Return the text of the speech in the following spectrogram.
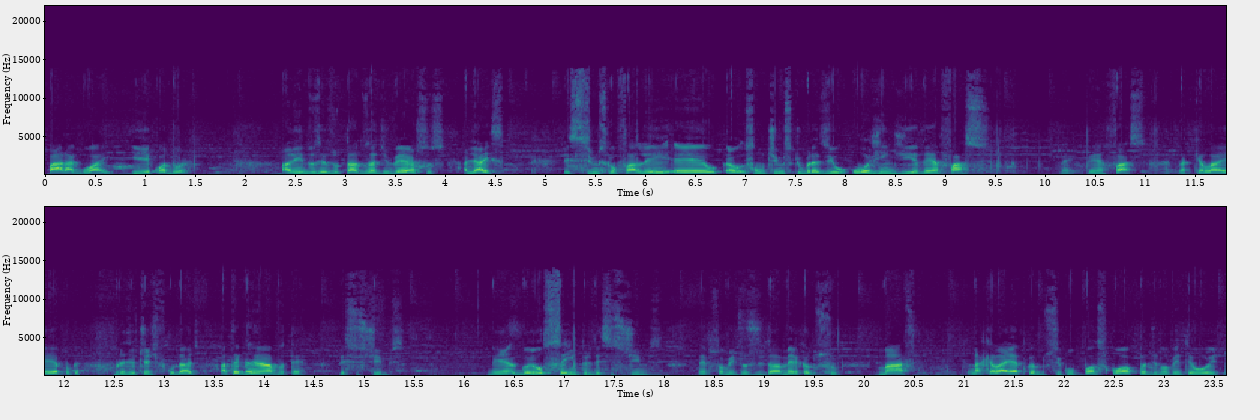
Paraguai e Equador. Além dos resultados adversos, aliás, esses times que eu falei é, é, são times que o Brasil hoje em dia ganha fácil. Né? Ganha fácil. Naquela época, o Brasil tinha dificuldade, até ganhava até desses times. Ganha, ganhou sempre desses times né, principalmente os da América do Sul. Mas, naquela época do ciclo pós-Copa de 98,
